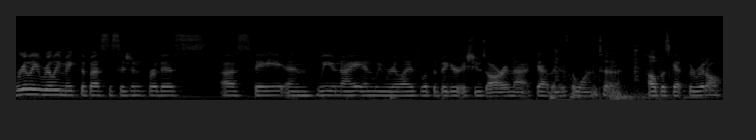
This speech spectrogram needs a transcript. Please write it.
really, really make the best decision for this uh, state, and we unite and we realize what the bigger issues are, and that Gavin is the one to help us get through it all.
